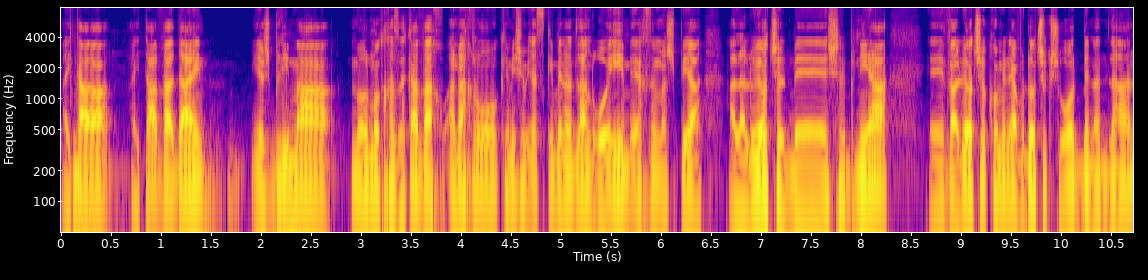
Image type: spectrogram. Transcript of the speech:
הייתה, הייתה ועדיין, יש בלימה מאוד מאוד חזקה, ואנחנו, כמי שמתעסקים בנדל"ן, רואים איך זה משפיע על עלויות של, ב- של בנייה, אה, ועלויות של כל מיני עבודות שקשורות בנדל"ן.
